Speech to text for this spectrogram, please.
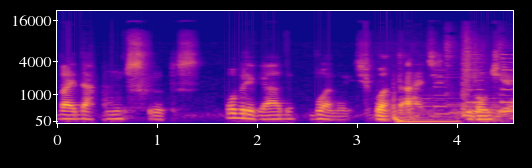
vai dar muitos frutos. Obrigado, boa noite, boa tarde e bom dia.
